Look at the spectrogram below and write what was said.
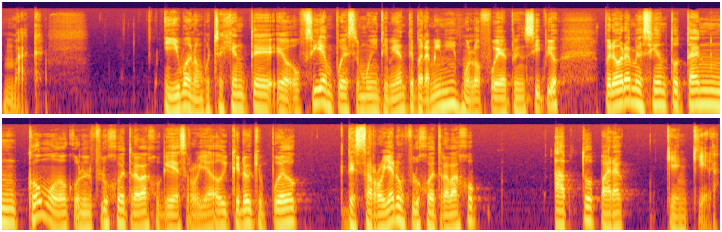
Mac. Y bueno, mucha gente, eh, Obsidian puede ser muy intimidante, para mí mismo lo fue al principio, pero ahora me siento tan cómodo con el flujo de trabajo que he desarrollado y creo que puedo desarrollar un flujo de trabajo apto para quien quiera.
